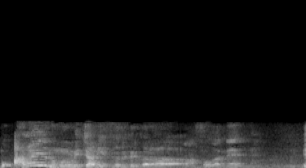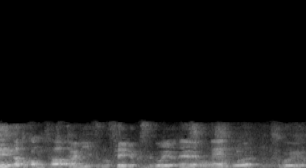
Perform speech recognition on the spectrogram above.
もうあらゆるものにジャニーズが出てるからまあそうだね。映画とかもさジャニーズの勢力すごいよね。でもね。すごいすごいよ。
